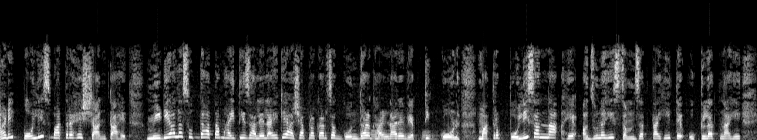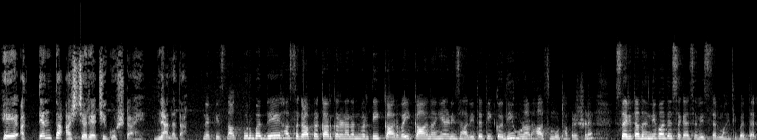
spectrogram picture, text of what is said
आणि पोलीस मात्र हे शांत आहेत. मीडियाला सुद्धा आता माहिती झालेलं आहे की अशा प्रकारचा गोंधळ घालणारे व्यक्ती कोण? मात्र पोलिसांना हे अजूनही समजत नाही ते उकलत नाही हे अत्यंत आश्चर्याची गोष्ट आहे. ज्ञानदा. नक्कीच. नागपूरमध्ये हा सगळा प्रकार करणाऱ्यांवरती कारवाई का नाही आणि झाली तर ती कधी होणार हाच मोठा प्रश्न आहे. सरिता धन्यवाद या सगळ्या सविस्तर माहितीबद्दल.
